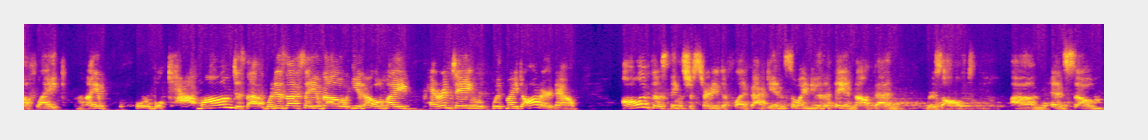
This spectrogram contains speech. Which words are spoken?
of like, am I a horrible cat mom? Does that what does that say about you know my parenting with my daughter now? All of those things just started to flood back in, so I knew that they had not been resolved. Um, and so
